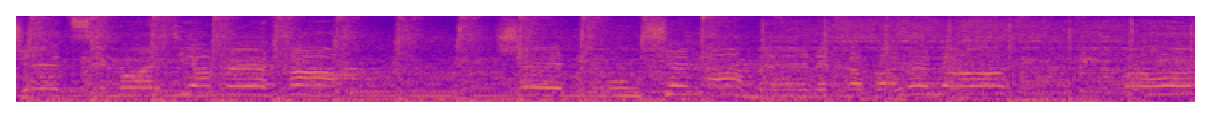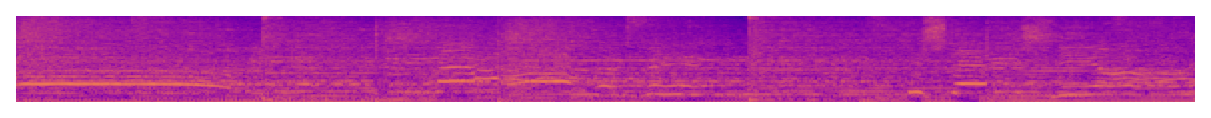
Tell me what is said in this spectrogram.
שהעצימו את ימיך, שהדירו שינה מעיניך בלילות, מערבבים בשתי שניות,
